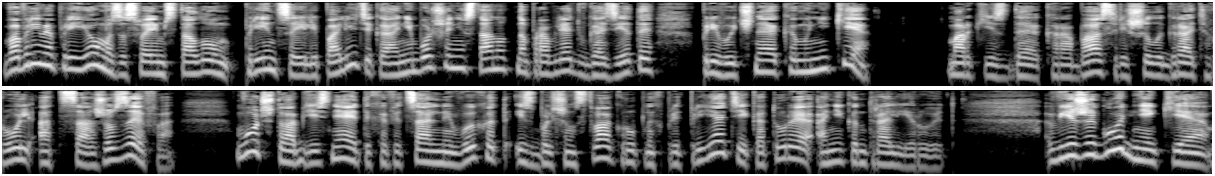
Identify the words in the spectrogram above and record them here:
Во время приема за своим столом принца или политика они больше не станут направлять в газеты привычное коммунике. Маркиз де Карабас решил играть роль отца Жозефа. Вот что объясняет их официальный выход из большинства крупных предприятий, которые они контролируют. В ежегоднике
